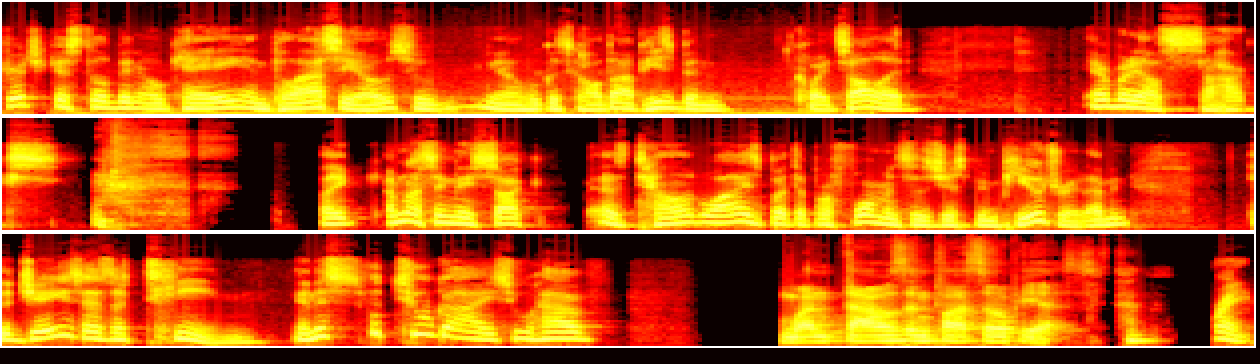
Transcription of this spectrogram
Grichuk has still been okay, and Palacios, who you know who gets called up, he's been quite solid. Everybody else sucks. like I'm not saying they suck as talent wise, but the performance has just been putrid. I mean, the Jays as a team, and this is with two guys who have 1,000 plus OPS. Right.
